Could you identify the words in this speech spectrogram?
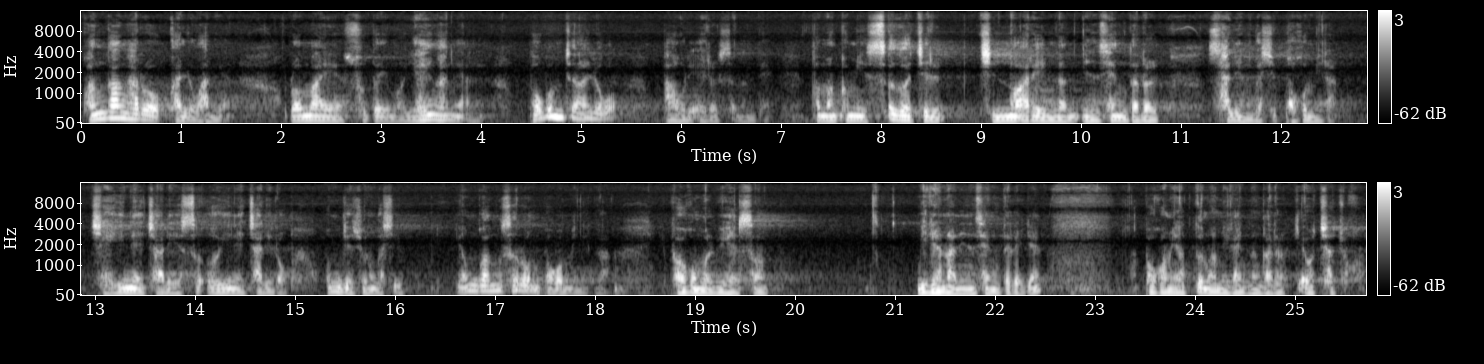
관광하러 가려고 아니라 로마의 수도에 뭐 여행하는 게 아니라 복음 전하려고 바울이 애를 쓰는데 그만큼 이 썩어질 진노 아래 있는 인생들을 살리는 것이 복음이라 죄인의 자리에서 의인의 자리로 옮겨주는 것이 영광스러운 복음이니까 이 복음을 위해서 미련한 인생들에게 복음이 어떤 의미가 있는가를 깨우쳐주고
